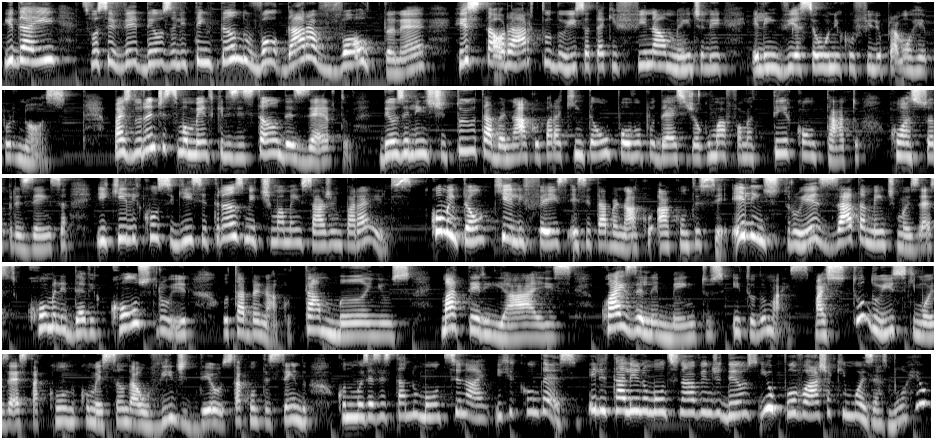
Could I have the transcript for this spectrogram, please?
E daí, você vê Deus ele tentando dar a volta, né? Restaurar tudo isso até que finalmente ele, ele envia seu único filho para morrer por nós. Mas durante esse momento que eles estão no deserto, Deus ele institui o tabernáculo para que então o povo pudesse de alguma forma ter contato com a sua presença e que ele conseguisse transmitir uma mensagem para eles. Como então que ele fez esse tabernáculo acontecer? Ele instrui exatamente Moisés como ele deve construir o tabernáculo, tamanhos, materiais, quais elementos e tudo mais. Mas tudo isso que Moisés está começando a ouvir de Deus está acontecendo quando Moisés está no Monte Sinai. E o que acontece? Ele está ali no Monte Sinai ouvindo de Deus e o povo acha que Moisés morreu.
